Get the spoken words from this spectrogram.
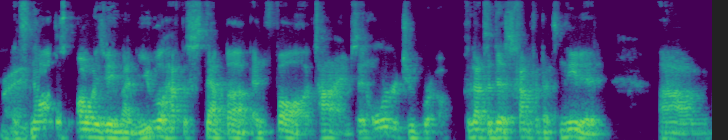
Right. It's not just always being led. You will have to step up and fall at times in order to grow, because that's a discomfort that's needed um,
